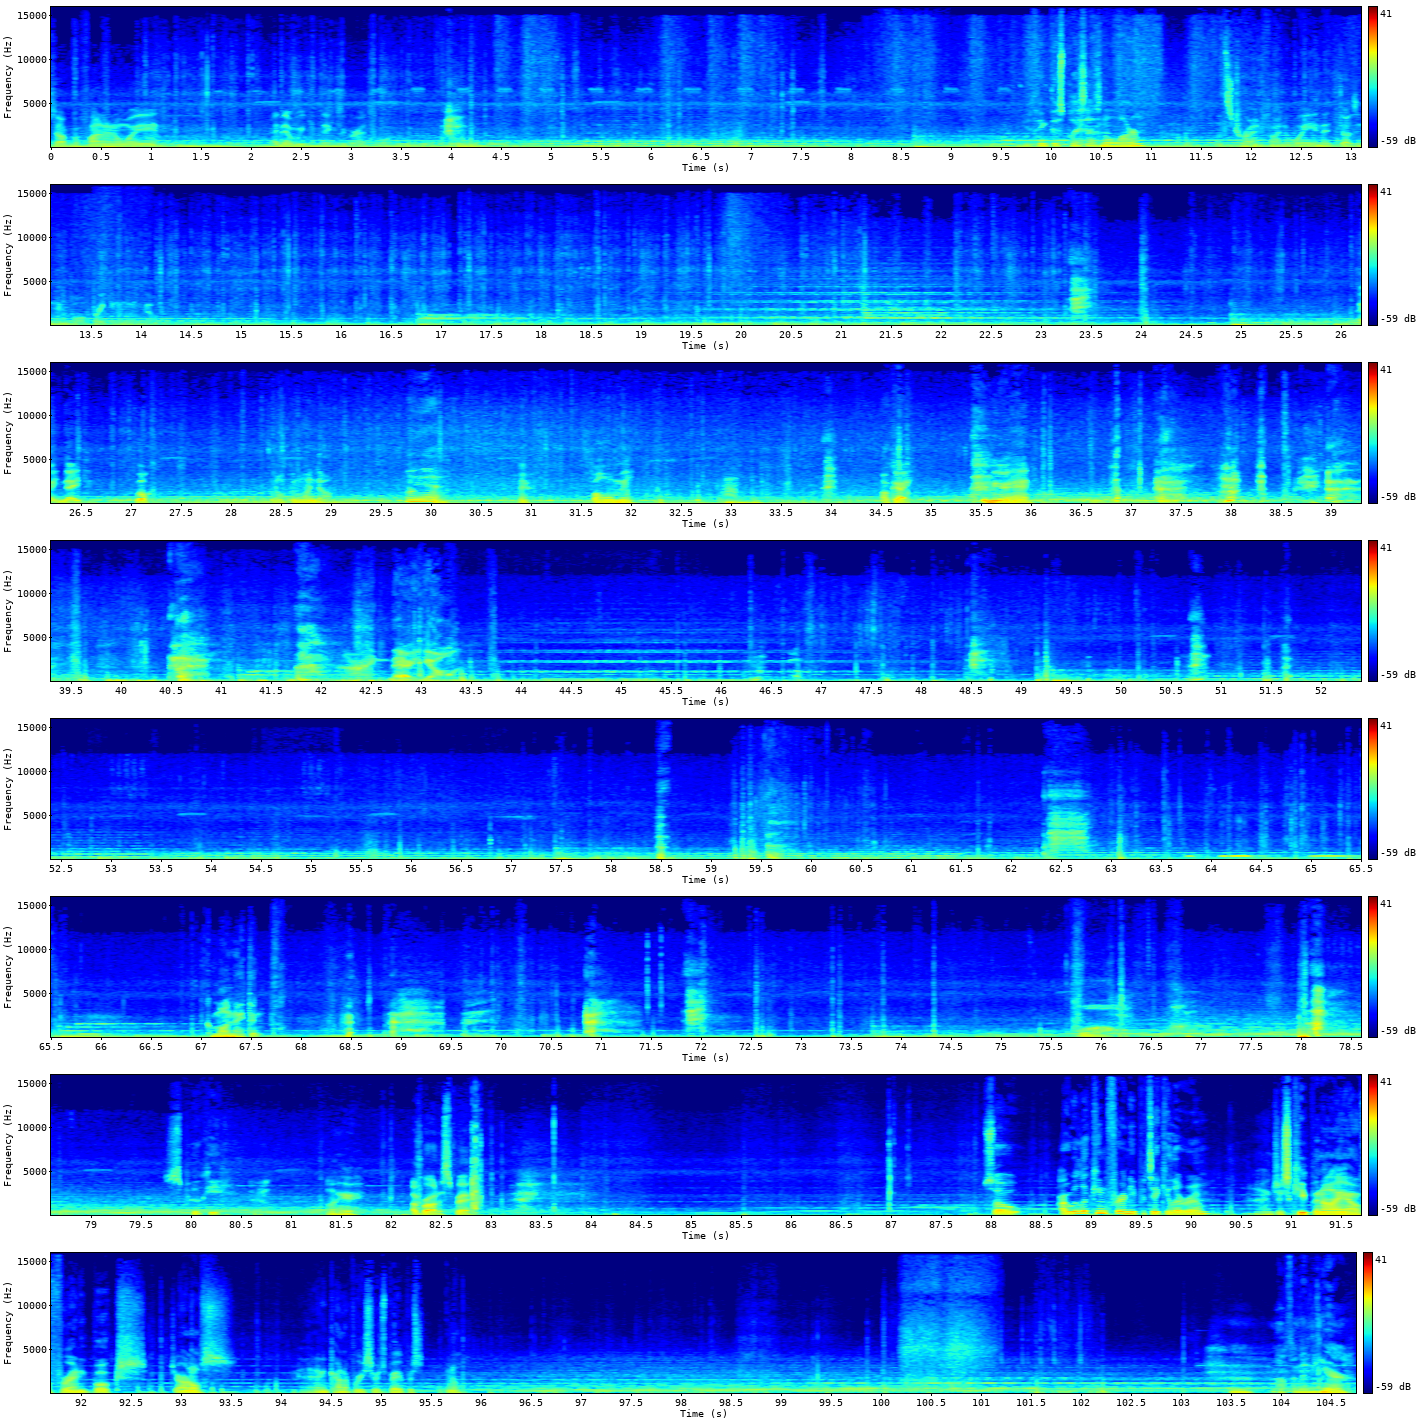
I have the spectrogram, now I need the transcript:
Start by finding a way in. And then we can take the grand tour. You think this place has an alarm? Let's try and find a way in that doesn't involve breaking a window. Hey, Nathan, look. Follow me. Okay, give me your hand. All right, there you go. Come on, Nathan. Whoa. Spooky. Oh, here. I brought a spare. So, are we looking for any particular room? And just keep an eye out for any books, journals, any kind of research papers, you know? Nothing in here.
